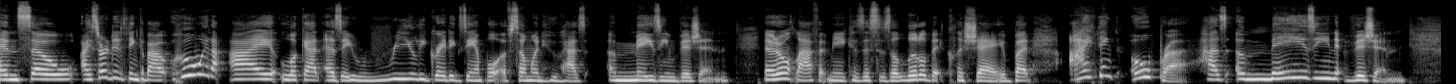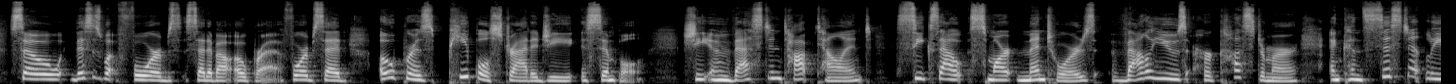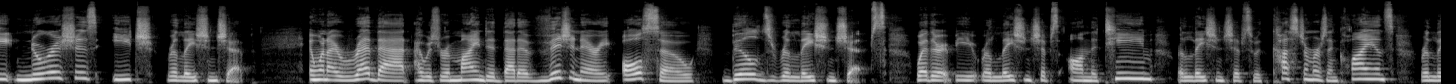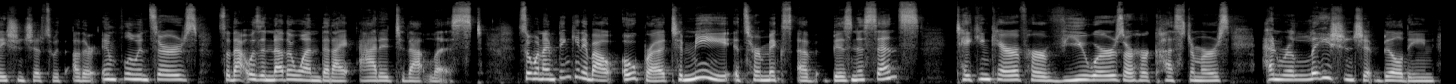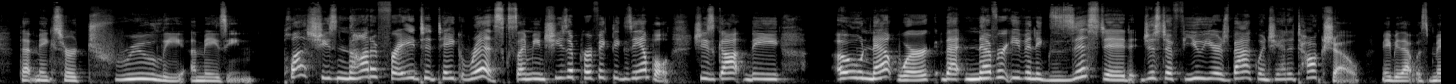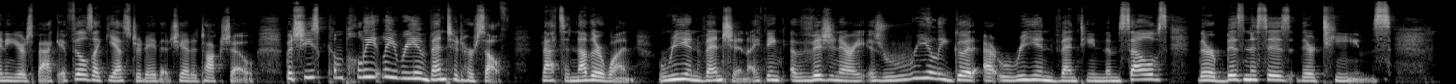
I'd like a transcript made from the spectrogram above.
And so I started to think about who would I look at as a really great example of someone who has amazing vision. Now, don't laugh at me because this is a little bit cliche, but I think Oprah has amazing vision. So, this is what Forbes said about Oprah. Forbes said Oprah's people strategy is simple. She invests in top talent, seeks out smart mentors, values her customer, and consistently nourishes each relationship. And when I read that, I was reminded that a visionary also builds relationships, whether it be relationships on the team, relationships with customers and clients, relationships with other influencers. So that was another one that I added to that list. So when I'm thinking about Oprah, to me, it's her mix of business sense, taking care of her viewers or her customers, and relationship building that makes her truly amazing. Plus, she's not afraid to take risks. I mean, she's a perfect example. She's got the O network that never even existed just a few years back when she had a talk show. Maybe that was many years back. It feels like yesterday that she had a talk show, but she's completely reinvented herself. That's another one. Reinvention. I think a visionary is really good at reinventing themselves, their businesses, their teams.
